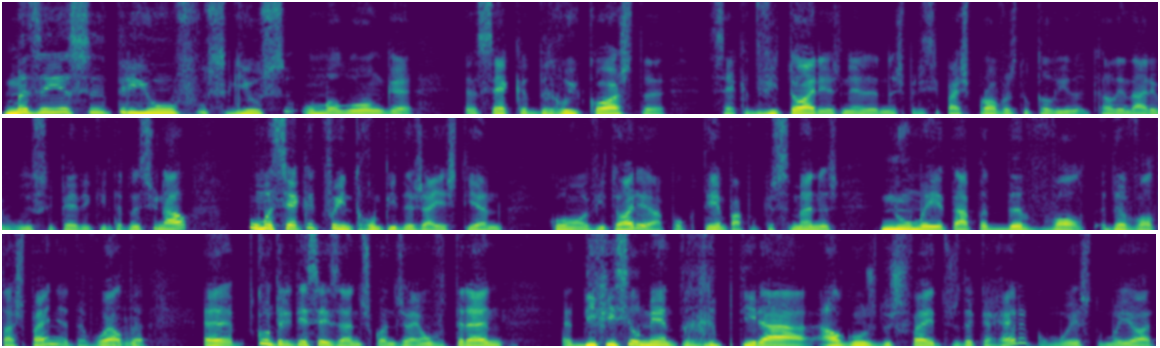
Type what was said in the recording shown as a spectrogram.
mas a esse triunfo seguiu-se uma longa seca de Rui Costa seca de vitórias né, nas principais provas do calendário velocipédico internacional, uma seca que foi interrompida já este ano com a vitória, há pouco tempo, há poucas semanas, numa etapa da volta, da volta à Espanha, da Vuelta, uhum. uh, com 36 anos, quando já é um veterano, uh, dificilmente repetirá alguns dos feitos da carreira, como este, o maior,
